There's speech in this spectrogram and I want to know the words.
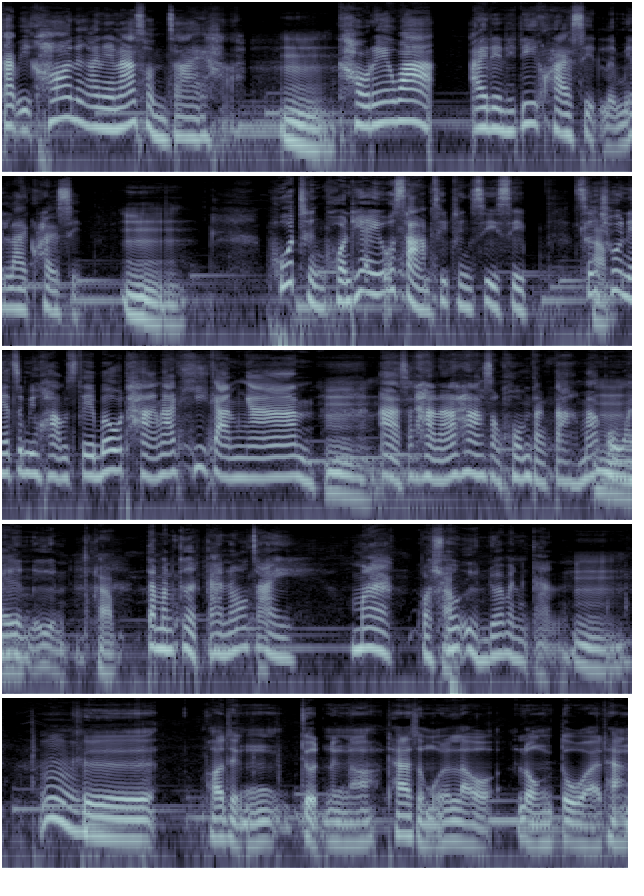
กับอีกข้อหนึ่งอันนี้น่าสนใจค่ะอืมเขาเรียกว่า identity crisis หรือ midlife crisis อืมพูดถึงคนที่อายุ 30ถึง40ซึ่งครับช่วงนี้จะมีความ stable ทางหน้าที่การงานอืมอ่าสถานะทางสังคมต่างๆ มากกว่าวัยอื่นครับๆแต่มันเกิดการนอกใจมากกว่าช่วงอื่นด้วยเหมือนกันอืมอืมคือพอถึงจุดหนึ่งเนาะถ้าสมมุติว่าเราลงตัวทั้ง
